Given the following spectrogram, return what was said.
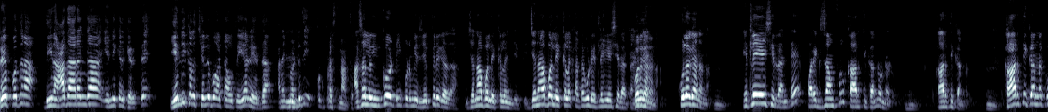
రేపొద్దున దీని ఆధారంగా ఎన్నికలకు వెళ్తే ఎన్నికలు చెల్లుబాటు అవుతాయా లేదా అనేటువంటిది ఒక ప్రశ్నాంతరం అసలు ఇంకోటి ఇప్పుడు మీరు చెప్పారు కదా జనాభా లెక్కలు అని చెప్పి జనాభా లెక్కల కథ కూడా ఎట్లా చేసిరట కులగణన కులగణన. ఎట్లా చేసిర్రు అంటే ఫర్ ఎగ్జాంపుల్ కార్తిక్ అన్న ఉన్నాడు. కార్తిక్ అన్న. కార్తిక్ అన్నకు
